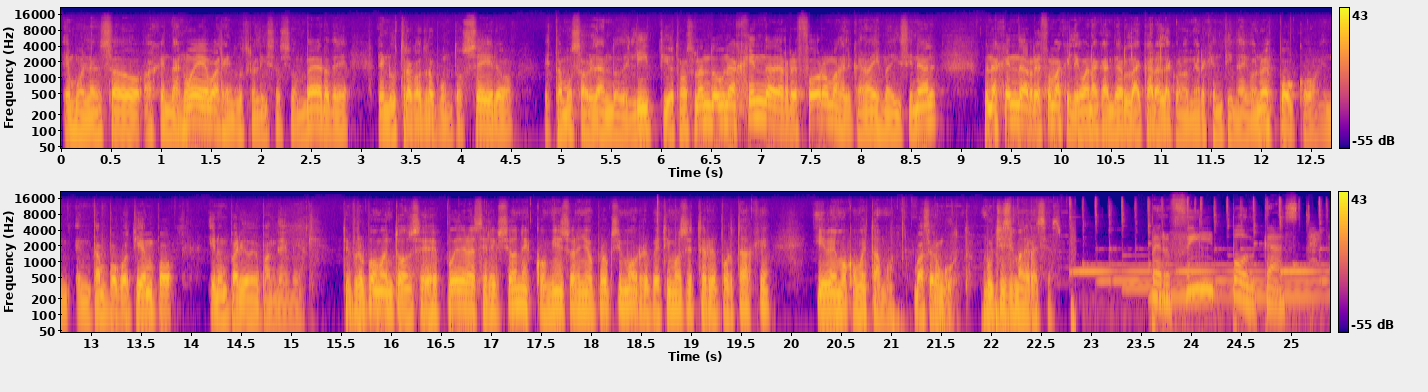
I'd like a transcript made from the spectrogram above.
hemos lanzado agendas nuevas, la industrialización verde, la industria 4.0, estamos hablando del litio, estamos hablando de una agenda de reformas del cannabis medicinal, de una agenda de reformas que le van a cambiar la cara a la economía argentina. Digo, no es poco en, en tan poco tiempo y en un periodo de pandemia. Te propongo entonces, después de las elecciones, comienzo el año próximo, repetimos este reportaje y vemos cómo estamos. Va a ser un gusto. Muchísimas gracias. Perfil Podcast.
